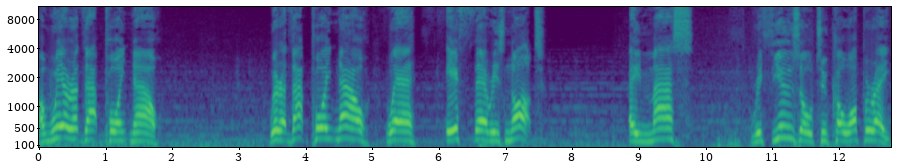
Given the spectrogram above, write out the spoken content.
And we're at that point now. We're at that point now where if there is not a mass refusal to cooperate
